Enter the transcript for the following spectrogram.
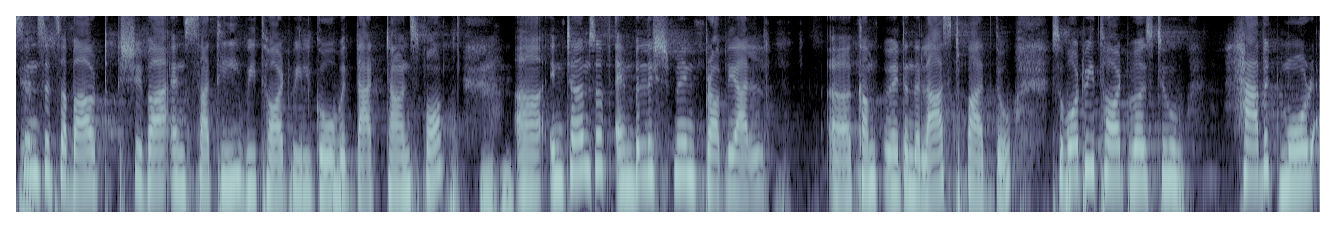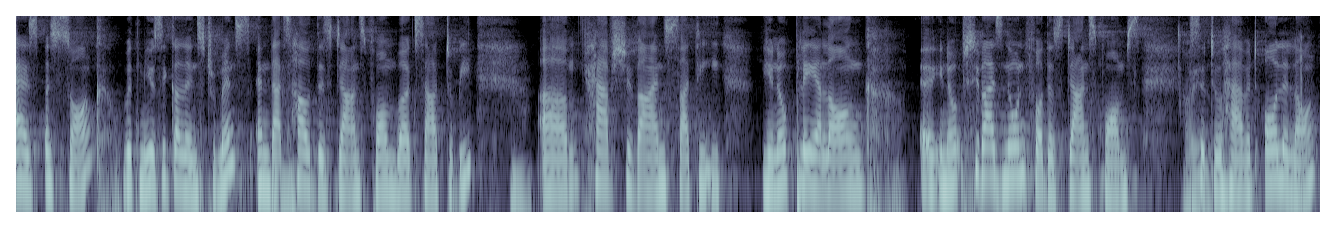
Since Yes. it's about Shiva and Sati, we thought we'll go with that dance form. Mm-hmm. Uh, in terms of embellishment, probably I'll uh, come to it in the last part though. So, what we thought was to have it more as a song with musical instruments, and that's how this dance form works out to be. Um, have Shiva and Sati, you know, play along. Uh, you know, Shiva is known for those dance forms, Oh, so yeah. to have it all along.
